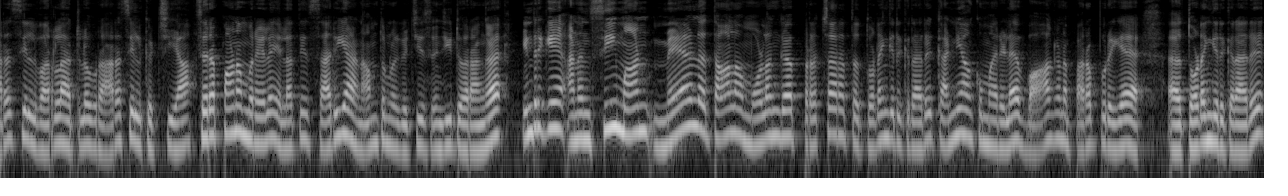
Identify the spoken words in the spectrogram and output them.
அரசியல் வரலாற்றில் ஒரு அரசியல் கட்சியா சிறப்பான முறையில் எல்லாத்தையும் சரியா நாம் தமிழர் கட்சி செஞ்சுட்டு வராங்க. இன்றைக்கே அனந்த் சீமான் மேல தாளம் முழங்க பிரச்சாரத்தை தொடங்கியிருக்கிறாரு. கன்னியாகுமரியில வாகன பரப்புரைய தொடங்கி தொடங்கியிருக்கிறாரு.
